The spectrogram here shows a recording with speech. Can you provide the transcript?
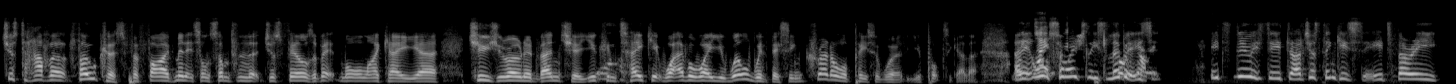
just to have a focus for five minutes on something that just feels a bit more like a uh, choose your own adventure. You can take it whatever way you will with this incredible piece of work that you put together. And it also actually is liberty it's, it's new. It's, it, i just think it's it's very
